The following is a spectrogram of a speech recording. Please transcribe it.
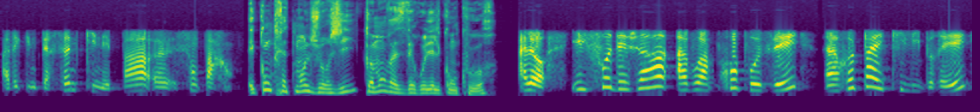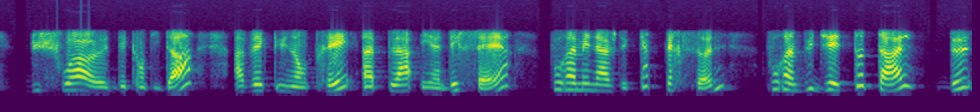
avec une personne qui n'est pas son parent. Et concrètement, le jour J, comment va se dérouler le concours? Alors, il faut déjà avoir proposé un repas équilibré du choix des candidats avec une entrée, un plat et un dessert pour un ménage de quatre personnes pour un budget total de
